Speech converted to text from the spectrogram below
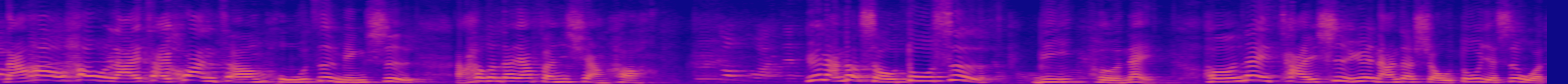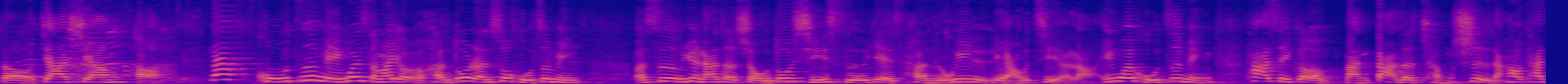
然后后来才换成胡志明市，然后跟大家分享哈。越南的首都是 B 河内，河内才是越南的首都，也是我的家乡哈。那胡志明为什么有很多人说胡志明？而是越南的首都，其实也很容易了解了，因为胡志明它是一个蛮大的城市，然后它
